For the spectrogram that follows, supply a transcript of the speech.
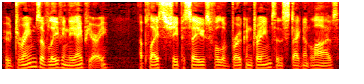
who dreams of leaving the apiary, a place she perceives full of broken dreams and stagnant lives,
